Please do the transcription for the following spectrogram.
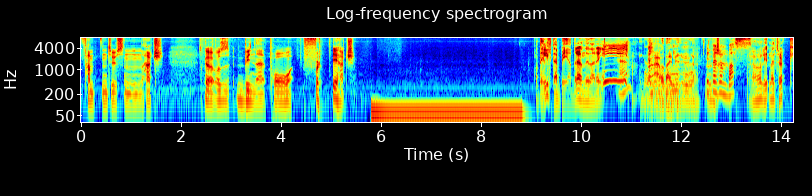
15 000 hertz. Skal vi begynne på 40 hertz. Og det likte jeg bedre enn de derre ja. Det jo deilig. litt mer sånn bass. ja, Litt mer trøkk.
